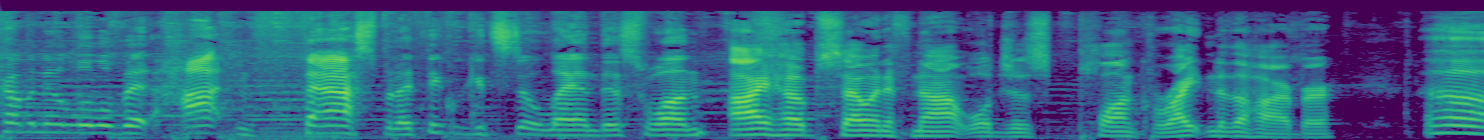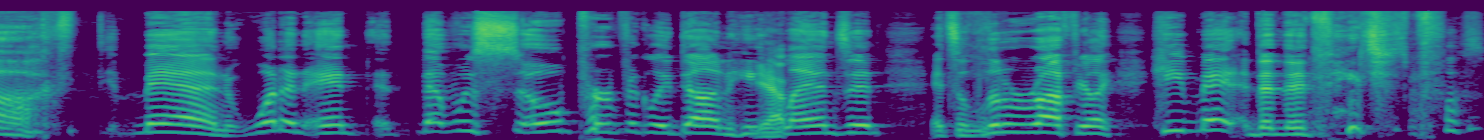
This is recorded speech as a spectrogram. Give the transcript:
coming in a little bit hot and fast, but I think we could still land this one. I hope so, and if not, we'll just plunk right into the harbor. Oh man, what an ant! That was so perfectly done. He Yep. lands it. It's a little rough. You're like, he made. Then the thing just blows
